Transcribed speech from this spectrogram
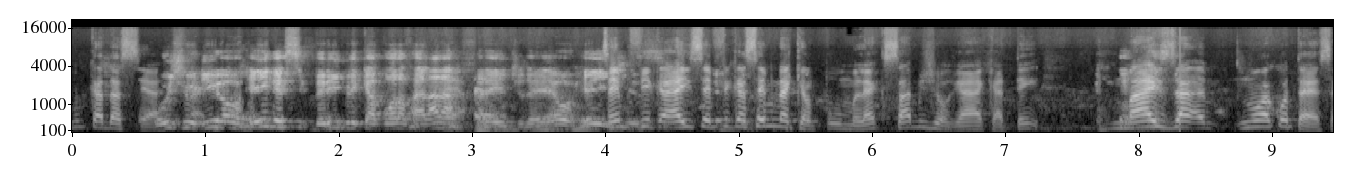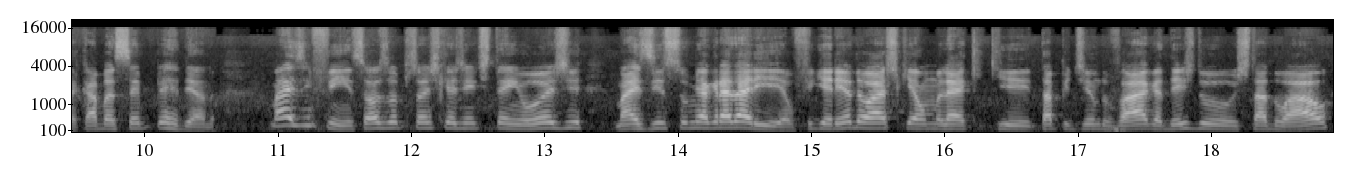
nunca dá certo. O Juninho é o rei desse drible que a bola vai lá na é. frente, né? É o rei. Sempre fica, aí você fica sempre naquela, pô, o moleque sabe jogar, cara. Tem, mas a, ah, não acontece, acaba sempre perdendo. Mas enfim, são as opções que a gente tem hoje, mas isso me agradaria. O Figueiredo eu acho que é um moleque que está pedindo vaga desde o estadual,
